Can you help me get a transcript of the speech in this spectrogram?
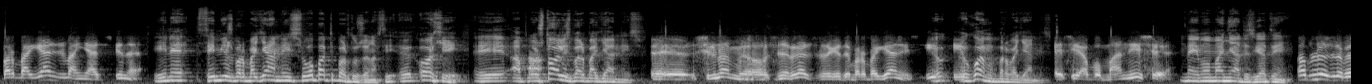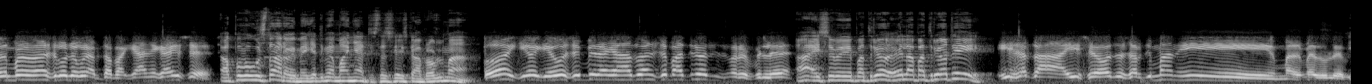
Μπαρμπαγιάννης Μανιάτης είναι; Είναι Θήμιος Μπαρμπαγιάννης. Όπα τι παρτούζαν αυτοί. Ε, όχι. Ε, Αποστόλης Μπαρμπαγιάννης. Ε, συγγνώμη, ο συνεργάτης λέγεται Μπαρμπαγιάννης. εγώ είμαι Μπαρμπαγιάννης. Εσύ από Μάνη είσαι; Ναι, είμαι ο Μανιάτης, γιατί; Απλώς ρε παιδί, μπορεί να είσαι εγώ το από τα Παγιάννικα είσαι; Από Βογουστάρο είμαι, γιατί είμαι Μανιάτης. Θες έχεις κανένα πρόβλημα; Όχι, όχι, εγώ σε πήρα για να δω αν είσαι πατριώτης, μωρέ φίλε. Α, είσαι πατριώτη. Έλα, πατριώτη. Είσαι, από τα... είσαι όντως από τη Μάνη ή μα με δουλεύεις;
